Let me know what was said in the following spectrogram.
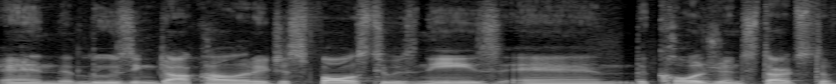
And the losing Doc Holliday just falls to his knees, and the cauldron starts to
